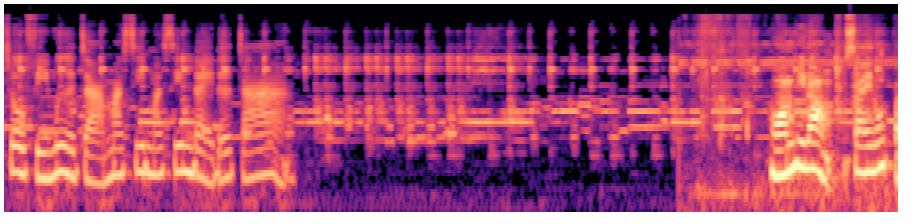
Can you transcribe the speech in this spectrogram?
โชว์ฝีมือจ้ามาซิมมาซิมได้เด้อจ้าหอมพี่น้องใส่ลงไป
